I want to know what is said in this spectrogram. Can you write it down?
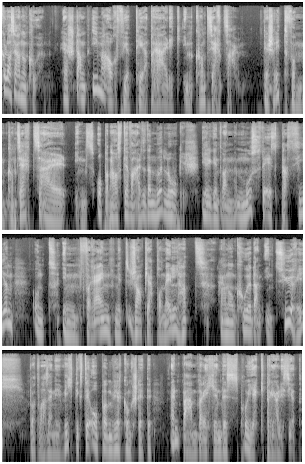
Nicolas Arnoncourt. Er stand immer auch für Theatralik im Konzertsaal. Der Schritt vom Konzertsaal ins Opernhaus, der war also dann nur logisch. Irgendwann musste es passieren und im Verein mit Jean-Pierre Ponel hat Arnoncourt dann in Zürich, dort war seine wichtigste Opernwirkungsstätte, ein bahnbrechendes Projekt realisiert.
